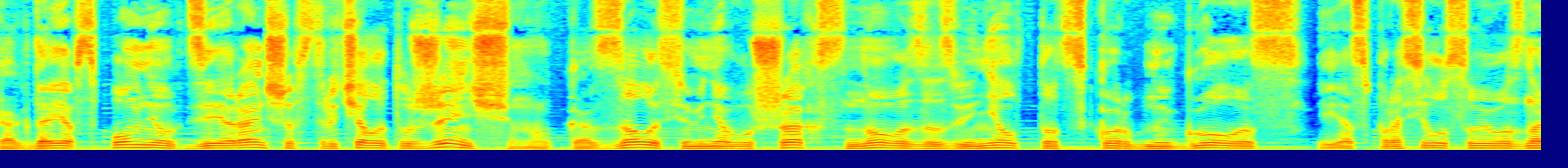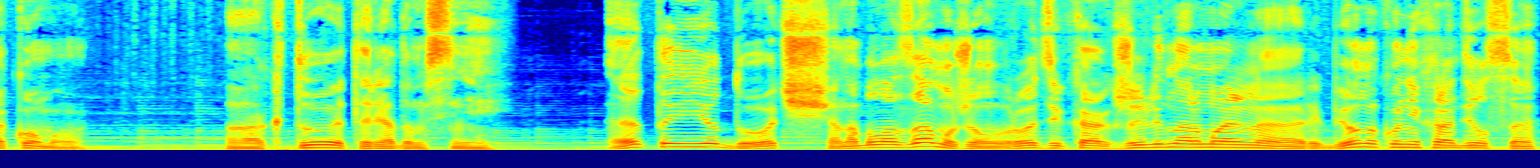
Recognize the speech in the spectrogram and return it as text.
когда я вспомнил, где я раньше встречал эту женщину, казалось, у меня в ушах снова зазвенел тот скорбный голос, и я спросил у своего знакомого, «А кто это рядом с ней?» «Это ее дочь. Она была замужем, вроде как, жили нормально, ребенок у них родился».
